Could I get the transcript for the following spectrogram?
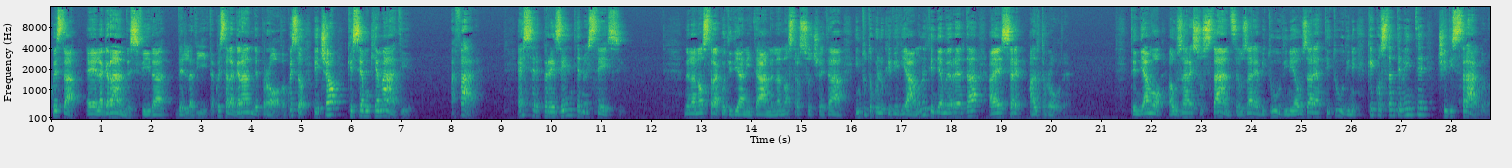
Questa è la grande sfida della vita, questa è la grande prova, questo è ciò che siamo chiamati a fare, essere presenti a noi stessi, nella nostra quotidianità, nella nostra società, in tutto quello che viviamo. Noi tendiamo in realtà a essere altrove tendiamo a usare sostanze, a usare abitudini, a usare attitudini che costantemente ci distraggono,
